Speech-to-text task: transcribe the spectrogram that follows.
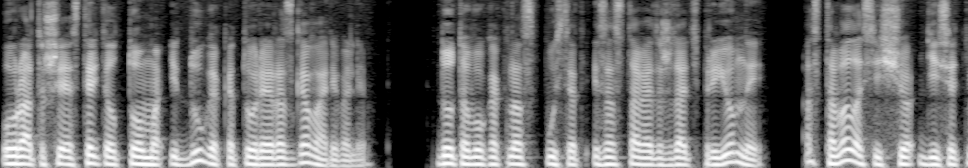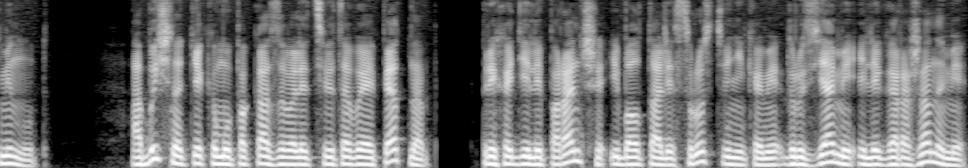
У ратуши я встретил Тома и Дуга, которые разговаривали. До того, как нас впустят и заставят ждать в приемной, оставалось еще 10 минут. Обычно те, кому показывали цветовые пятна, приходили пораньше и болтали с родственниками, друзьями или горожанами,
